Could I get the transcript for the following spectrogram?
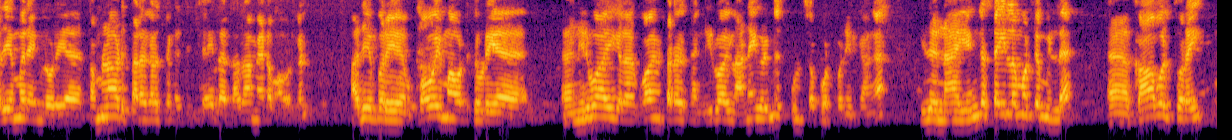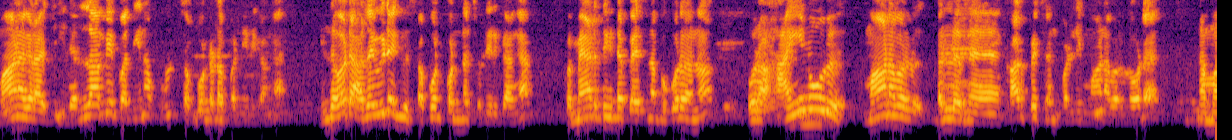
அதே மாதிரி எங்களுடைய தமிழ்நாடு தடகள சங்கத்தின் செயலர் லதா மேடம் அவர்கள் அதே மாதிரி கோவை மாவட்டத்துடைய நிர்வாகிகள் கோவை தடகள சங்க நிர்வாகிகள் அனைவருமே ஃபுல் சப்போர்ட் பண்ணியிருக்காங்க. இது நான் எங்க சைடில் மட்டும் இல்லை காவல்துறை மாநகராட்சி இது எல்லாமே பார்த்தீங்கன்னா ஃபுல் சப்போர்ட்டடாக பண்ணியிருக்காங்க. இந்த வாட்டி அதை விட எங்களுக்கு சப்போர்ட் பண்ண சொல்லியிருக்காங்க. இப்போ மேடத்துக்கிட்ட பேசினப்ப கூட ஒரு ஐநூறு மாணவர்கள் கல்ல கார்பரேஷன் பள்ளி மாணவர்களோட நம்ம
